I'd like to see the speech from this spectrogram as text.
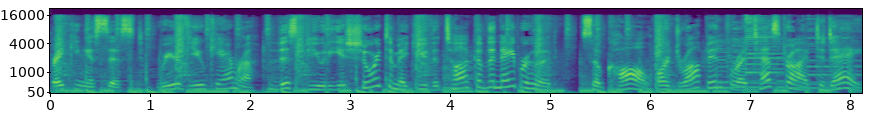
braking assist, rear view camera. This beauty is sure to make you the talk of the neighborhood. So call or drop in for a test drive today.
